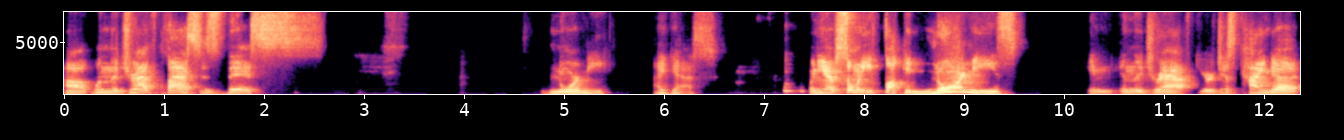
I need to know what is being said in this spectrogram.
Uh, when the draft class is this normie, I guess, when you have so many fucking normies in in the draft, you're just kind of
